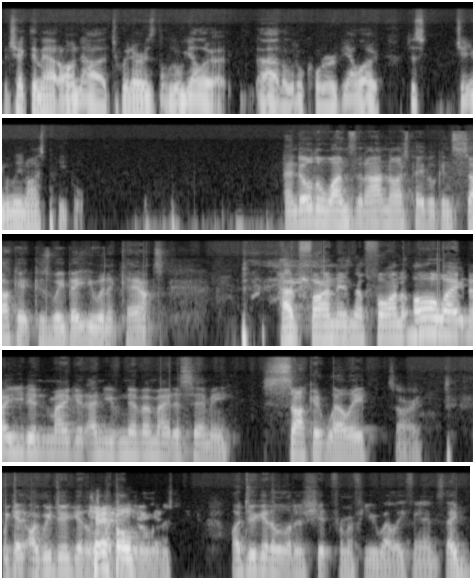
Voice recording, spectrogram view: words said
But check them out on uh, Twitter as the little yellow, uh, the little corner of yellow. Just genuinely nice people. And all the ones that aren't nice people can suck it because we beat you when it counts. Have fun in the final. Oh wait, no, you didn't make it, and you've never made a semi. Suck it, Welly. Sorry, we get. oh, We do get. A, I, do get a lot of, I do get a lot of shit from a few Welly fans. They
